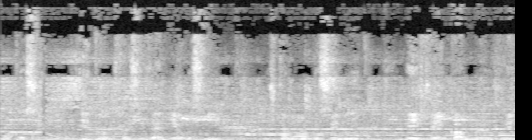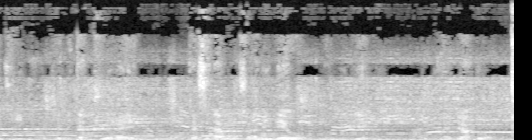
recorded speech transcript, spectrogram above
contre Sonic et d'autres cisailliers aussi, justement de Sonic. Et je vais, comme je vous l'ai dit, je vais capturer précédemment sur la vidéo. Et à bientôt.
